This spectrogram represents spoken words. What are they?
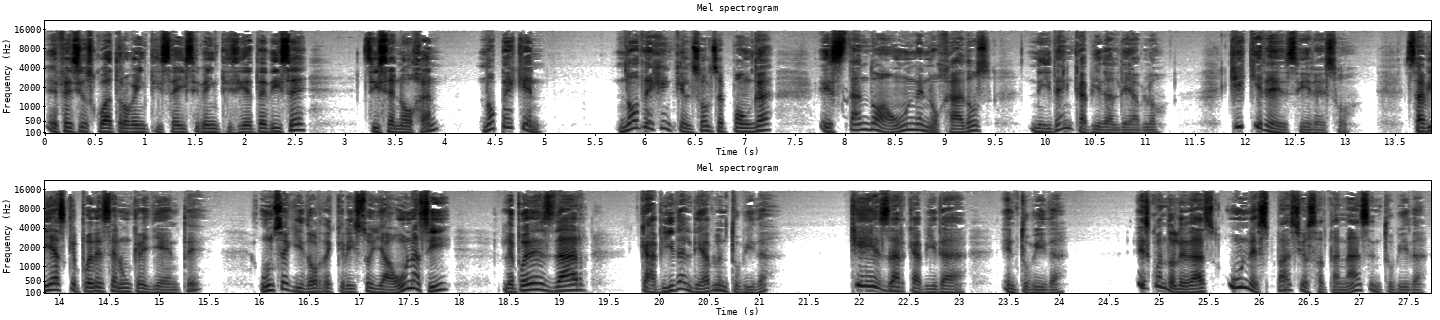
Efesios 4, 26 y 27 dice, si se enojan, no pequen. No dejen que el sol se ponga estando aún enojados, ni den cabida al diablo. ¿Qué quiere decir eso? ¿Sabías que puedes ser un creyente, un seguidor de Cristo y aún así le puedes dar cabida al diablo en tu vida? ¿Qué es dar cabida en tu vida? Es cuando le das un espacio a Satanás en tu vida.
